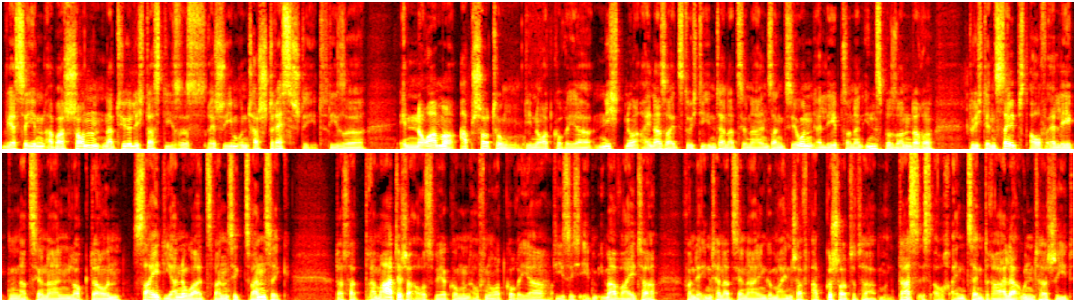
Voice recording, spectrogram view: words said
Wir sehen aber schon natürlich, dass dieses Regime unter Stress steht. Diese enorme Abschottung, die Nordkorea nicht nur einerseits durch die internationalen Sanktionen erlebt, sondern insbesondere durch den selbst auferlegten nationalen Lockdown seit Januar 2020. Das hat dramatische Auswirkungen auf Nordkorea, die sich eben immer weiter von der internationalen Gemeinschaft abgeschottet haben. Und das ist auch ein zentraler Unterschied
